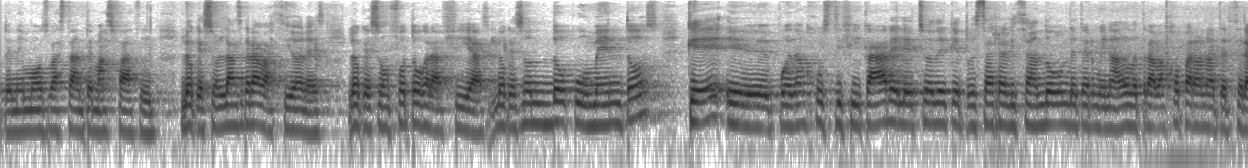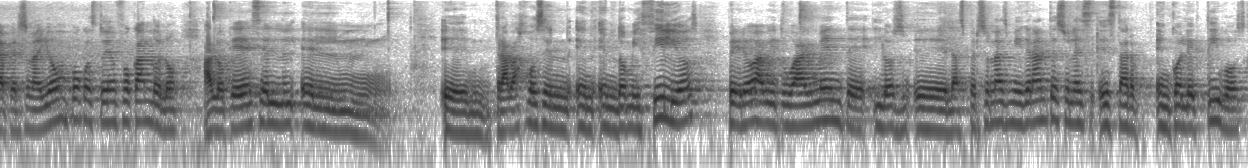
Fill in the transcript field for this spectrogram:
tenemos bastante más fácil, lo que son las grabaciones, lo que son fotografías, lo que son documentos que eh, puedan justificar el hecho de que tú estás realizando un determinado trabajo para una tercera persona. Yo un poco estoy enfocándolo a lo que es el, trabajos en domicilios, pero habitualmente eh, las personas migrantes suelen estar en colectivos,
